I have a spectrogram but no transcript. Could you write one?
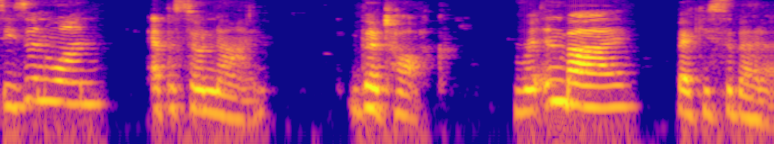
Season 1, Episode 9 The Talk. Written by Becky Sabetta.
